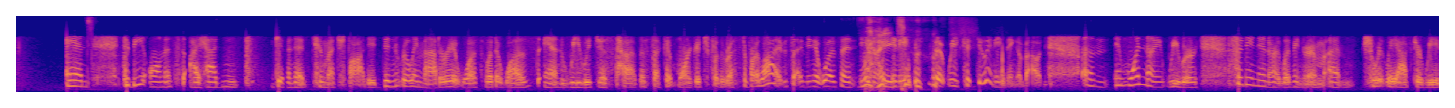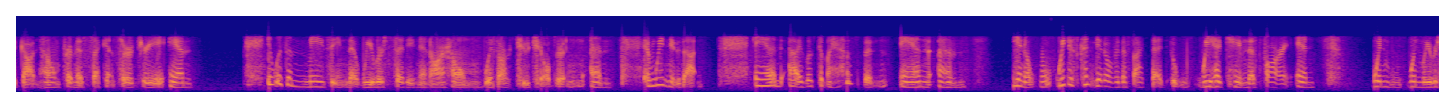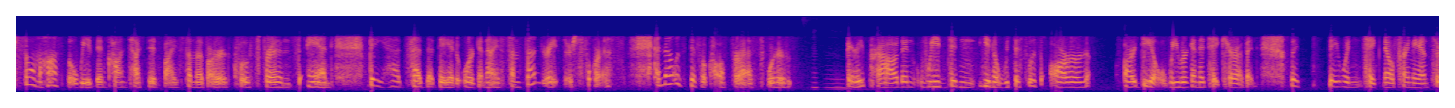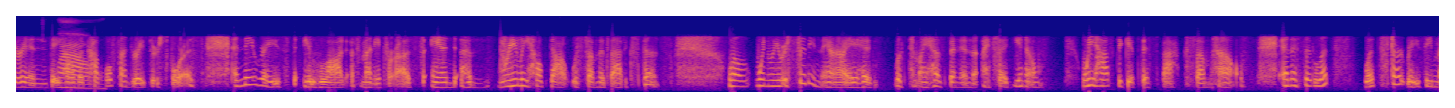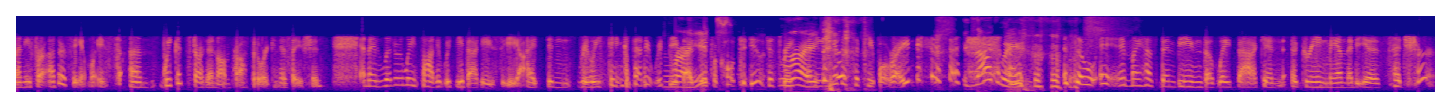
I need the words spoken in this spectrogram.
And to be honest, I hadn't given it too much thought. It didn't really matter. It was what it was, and we would just have a second mortgage for the rest of our lives. I mean, it wasn't you right. know anything that we could do anything about. Um, and one night we were sitting in our living room um, shortly after we had gotten home from his second surgery, and it was amazing that we were sitting in our home with our two children, and and we knew that. And I looked at my husband, and um, you know, we just couldn't get over the fact that we had came this far. And when when we were still in the hospital, we had been contacted by some of our close friends, and they had said that they had organized some fundraisers for us, and that was difficult for us. We're mm-hmm. very proud, and we didn't, you know, this was our our deal. We were going to take care of it. But they wouldn't take no for an answer, and they wow. held a couple fundraisers for us. And they raised a lot of money for us and um, really helped out with some of that expense. Well, when we were sitting there, I had looked at my husband and I said, you know, we have to give this back somehow. And I said, let's let's start raising money for other families. Um, we could start a nonprofit organization. And I literally thought it would be that easy. I didn't really think that it would be right. that difficult to do. Just raise right. money and give it to people, right? exactly. um, so, and my husband, being the laid back and a green man that he is, said, sure.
